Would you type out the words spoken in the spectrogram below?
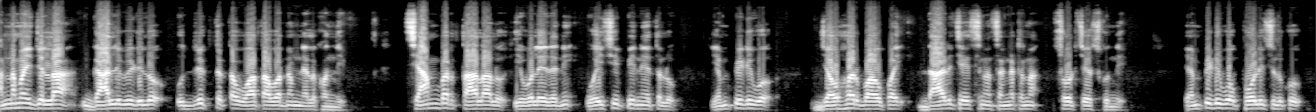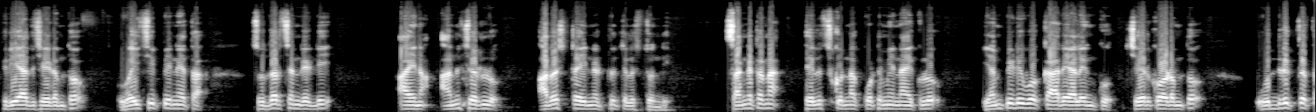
అన్నమయ్య జిల్లా గాలివీడిలో ఉద్రిక్తత వాతావరణం నెలకొంది. శాంబర్ తాళాలు ఇవ్వలేదని వైసీపీ నేతలు ఎంపీడీఓ జవహర్ బాబుపై దాడి చేసిన సంఘటన చోటు చేసుకుంది. ఎంపీడీఓ పోలీసులకు ఫిర్యాదు చేయడంతో వైసీపీ నేత సుదర్శన్ రెడ్డి ఆయన అనుచరులు అరెస్ట్ అయినట్లు తెలుస్తుంది. సంఘటన తెలుసుకున్న కూటమి నాయకులు ఎంపీడీఓ కార్యాలయంకు చేరుకోవడంతో ఉద్రిక్తత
